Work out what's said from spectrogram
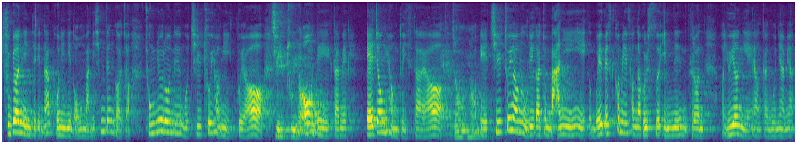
주변인들이나 본인이 너무 많이 힘든 거죠. 종류로는 뭐 질투형이 있고요. 질투형, 어, 네. 그다음에 애정형도 있어요. 애정형, 예, 질투형은 우리가 좀 많이 그 매- 매스컴에서나 볼 수 있는 그런 어, 유형이에요. 그러니까 뭐냐면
